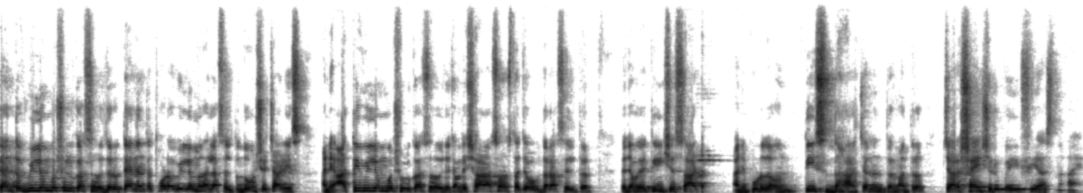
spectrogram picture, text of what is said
त्यानंतर विलंब शुल्कासह जर त्यानंतर थोडा विलंब झाला असेल तर दोनशे चाळीस आणि अतिविलंब शुल्कासह ज्याच्यामध्ये शाळा संस्था जबाबदार असेल तर त्याच्यामध्ये तीनशे साठ आणि पुढे जाऊन तीस दहाच्या नंतर मात्र चारशे ऐंशी रुपये ही फी असणार आहे.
